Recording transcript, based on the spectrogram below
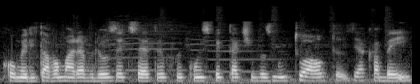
como ele estava maravilhoso, etc. Eu fui com expectativas muito altas e acabei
